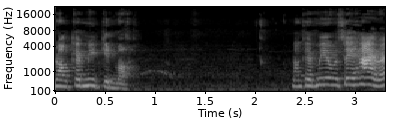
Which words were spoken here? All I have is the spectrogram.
น้องแคมมี่กินบ่ น้องแคมมี่มาเซ่ให้ไหม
